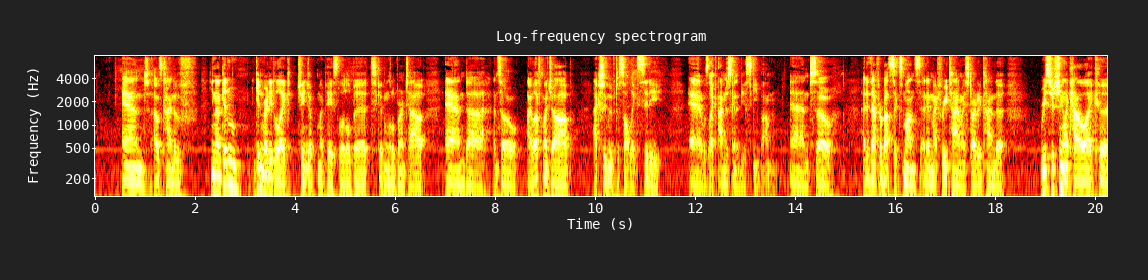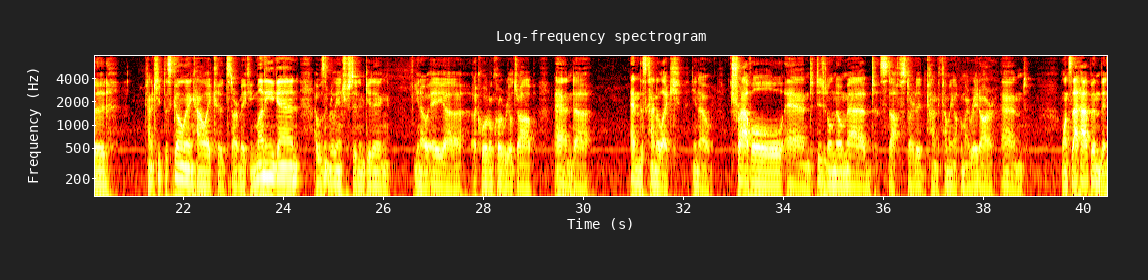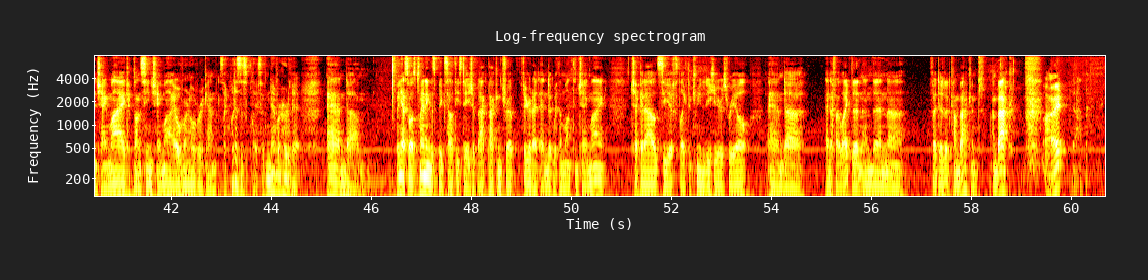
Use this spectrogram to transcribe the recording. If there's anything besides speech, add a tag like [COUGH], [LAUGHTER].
and I was kind of, you know, getting getting ready to like change up my pace a little bit, getting a little burnt out, and uh, and so I left my job, actually moved to Salt Lake City, and was like, I'm just gonna be a ski bum, and so I did that for about six months, and in my free time, I started kind of researching like how I could kind of keep this going, how I could start making money again. I wasn't really interested in getting, you know, a uh, a quote unquote real job, and uh, and this kind of like you know travel and digital nomad stuff started kind of coming up on my radar and once that happened then chiang mai i kept on seeing chiang mai over and over again i was like what is this place i've never heard of it and um, and yeah, so I was planning this big Southeast Asia backpacking trip. Figured I'd end it with a month in Chiang Mai, check it out, see if like the community here is real, and uh, and if I liked it, and then uh, if I did it, come back, and I'm back. All right. [LAUGHS] yeah.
